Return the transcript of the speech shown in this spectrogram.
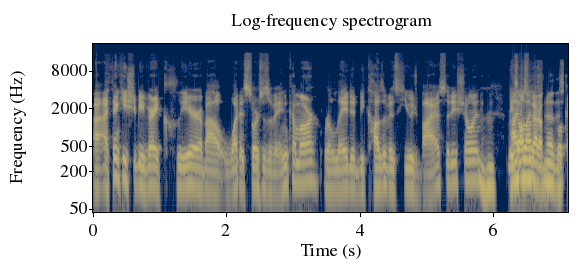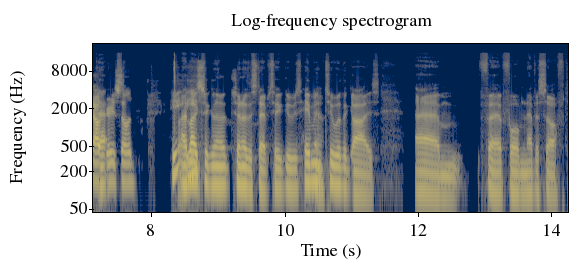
I think he should be very clear about what his sources of income are related because of his huge bias that he's showing. Mhm. He's I'd also like got a know the book out there he's selling. He, I'd like to know, to know the steps. It was him Yeah. and two other guys um, for form Neversoft.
